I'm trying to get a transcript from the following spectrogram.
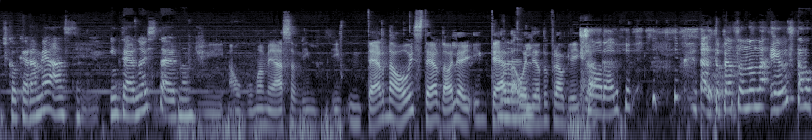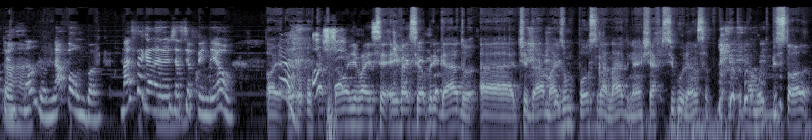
de qualquer ameaça, e, interna ou externa. De alguma ameaça vim, interna ou externa. Olha aí, interna é. olhando para alguém já. Caralho. É, tô pensando na. Eu estava pensando uhum. na bomba. Mas se a galera já se ofendeu, Olha, o, o capitão ele vai, ser, ele vai ser obrigado a te dar mais um posto na nave, né? Chefe de segurança, porque tu tá muito pistola.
